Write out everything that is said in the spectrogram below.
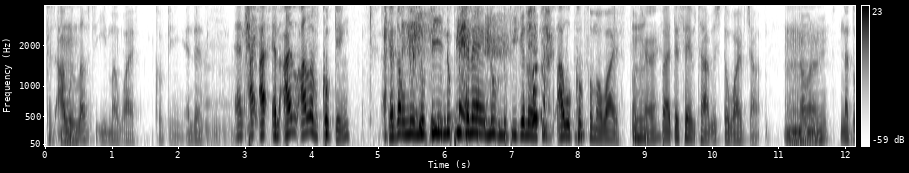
because I would mm. love to eat my wife cooking. And then mm. and I, I and I I love cooking. Kaya dong nu nupi nupi ka na nu nupi ka na I will cook for my wife. Mm-hmm. Okay. but at the same time it's the wife job. You know what I mean? Mm. Nado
